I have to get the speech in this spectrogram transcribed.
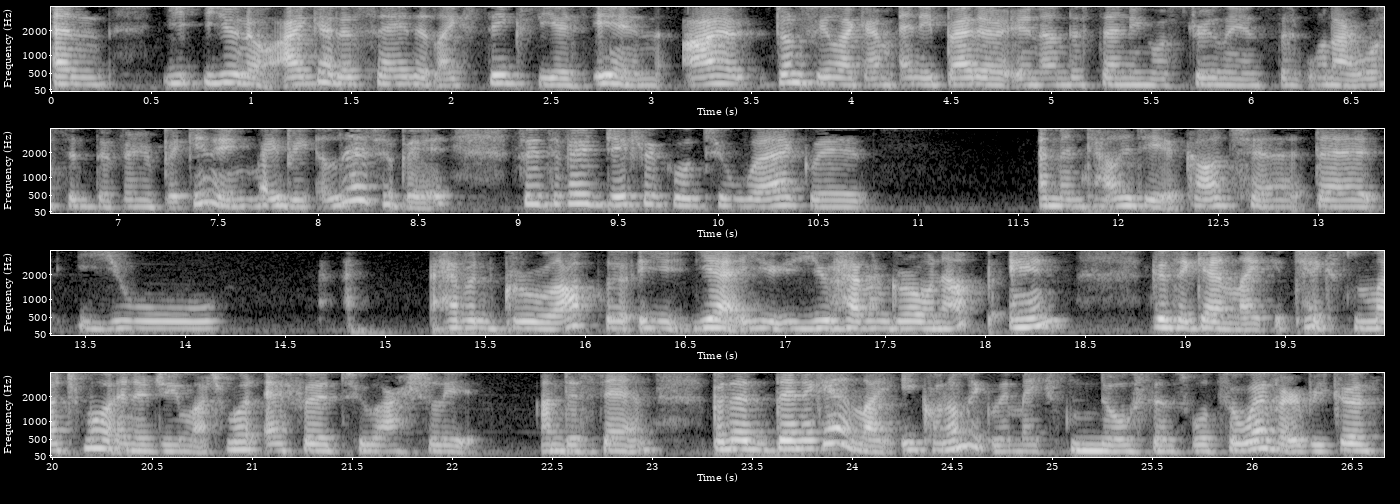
And y- you know, I gotta say that like six years in, I don't feel like I'm any better in understanding Australians than when I was in the very beginning, maybe a little bit. So it's very difficult to work with a mentality, a culture that you haven't grew up uh, yeah you you haven't grown up in. Because again like it takes much more energy much more effort to actually understand. But then, then again like economically makes no sense whatsoever because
